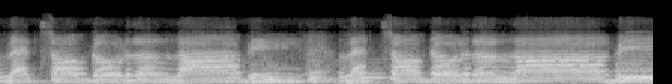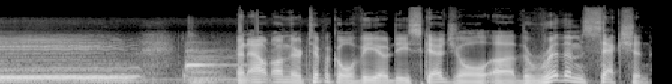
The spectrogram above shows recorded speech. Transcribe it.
Let's all go to the lobby. Let's all go to the lobby. And out on their typical VOD schedule, uh, the rhythm section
